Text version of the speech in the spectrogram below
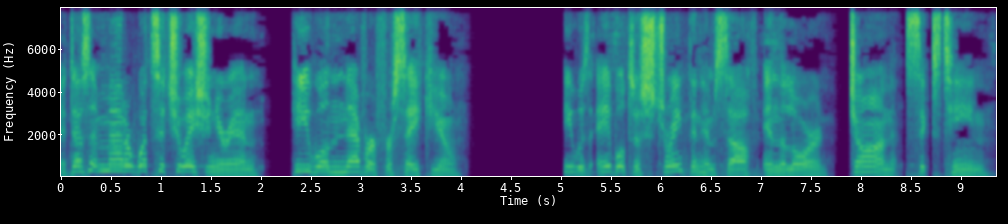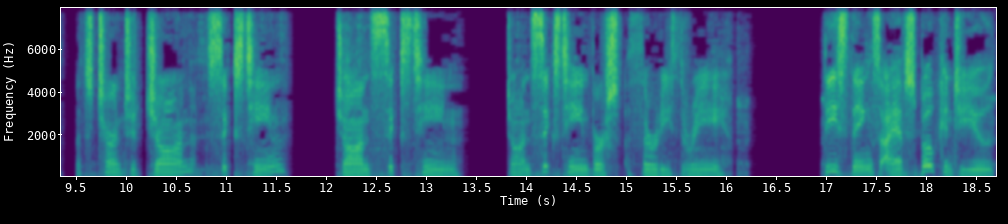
It doesn't matter what situation you're in. He will never forsake you. He was able to strengthen himself in the Lord. John 16. Let's turn to John 16. John 16. John 16 verse 33. These things I have spoken to you,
